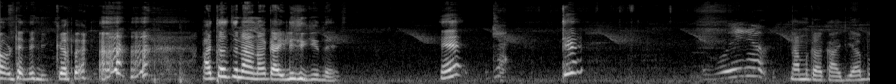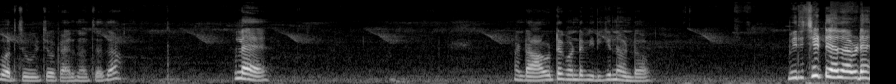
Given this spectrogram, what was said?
അവിടെ തന്നെ നിക്കറ. അച്ഛനാണോ കയ്യിലിരിക്കുന്നത് ഏ. നമുക്ക് ആ കരിയാപ്പ് കുറച്ച് കുഴിച്ച് നോക്കായിരുന്നു അച്ഛാ അല്ലേ? ഉണ്ടോ ആവട്ടെ കൊണ്ട് വിരിക്കുന്നുണ്ടോ? വിരിച്ചിട്ടേ അതവിടെ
